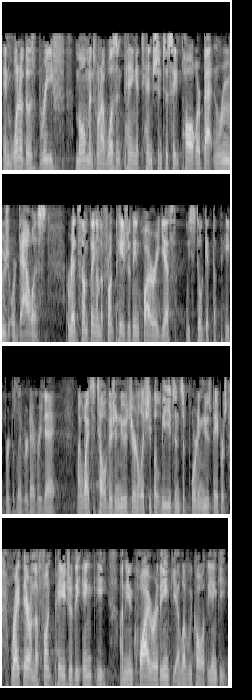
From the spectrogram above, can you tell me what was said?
in one of those brief moments when I wasn't paying attention to St. Paul or Baton Rouge or Dallas, I read something on the front page of the Inquirer. Yes, we still get the paper delivered every day. My wife's a television news journalist. She believes in supporting newspapers. Right there on the front page of the Inky, on the Inquirer, the Inky. I love we call it the Inky.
